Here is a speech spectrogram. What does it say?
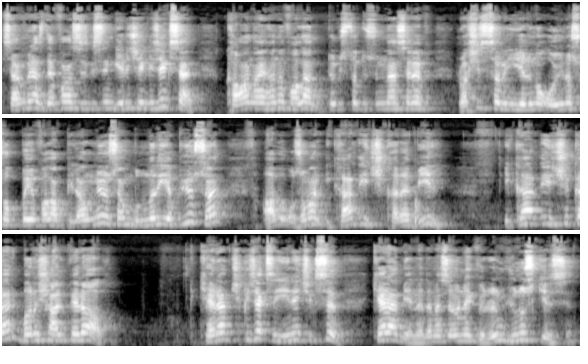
sen biraz defans çizgisini geri çekeceksen Kaan Ayhan'ı falan Türk statüsünden sebep Raşitsa'nın yerine oyuna sokmayı falan planlıyorsan bunları yapıyorsan abi o zaman Icardi'yi çıkarabil. Icardi'yi çıkar Barış Alper'i al. Kerem çıkacaksa yine çıksın. Kerem yerine de mesela örnek veriyorum Yunus girsin.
